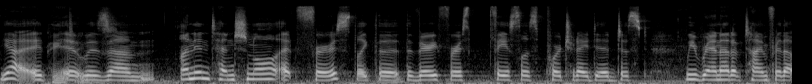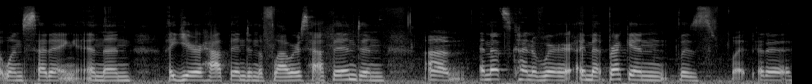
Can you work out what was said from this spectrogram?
Yeah, it, it was um, unintentional at first. Like the, the very first faceless portrait I did, just we ran out of time for that one setting, and then a year happened, and the flowers happened, and um, and that's kind of where I met Brecken. Was what at a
